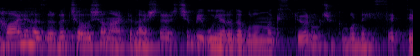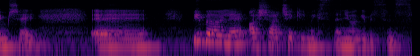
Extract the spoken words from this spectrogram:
hali hazırda çalışan arkadaşlar için bir uyarıda bulunmak istiyorum. Çünkü burada hissettiğim şey eee, bir böyle aşağı çekilmek isteniyor gibisiniz.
